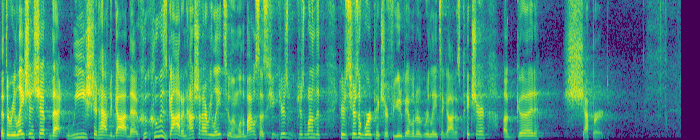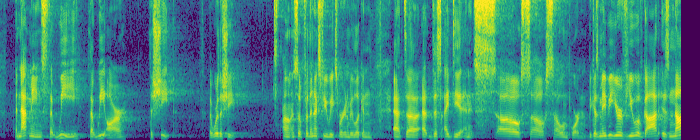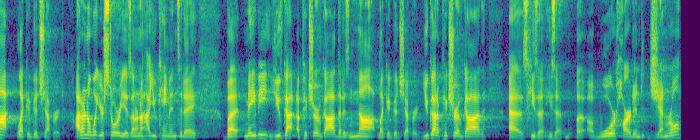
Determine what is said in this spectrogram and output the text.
that the relationship that we should have to God, that who, who is God and how should I relate to him? Well, the Bible says here's, here's one of the, here's, here's a word picture for you to be able to relate to God is picture a good shepherd. And that means that we, that we are the sheep, that we're the sheep. Um, and so for the next few weeks, we're going to be looking at, uh, at this idea, and it's so, so, so important because maybe your view of God is not like a good shepherd. I don't know what your story is. I don't know how you came in today, but maybe you've got a picture of God that is not like a good shepherd. You've got a picture of God as he's a, he's a, a, a war hardened general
